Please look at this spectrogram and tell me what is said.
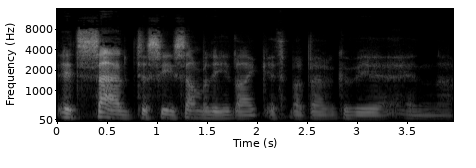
it's sad to see somebody like Itamar Ben-Gvir in uh,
